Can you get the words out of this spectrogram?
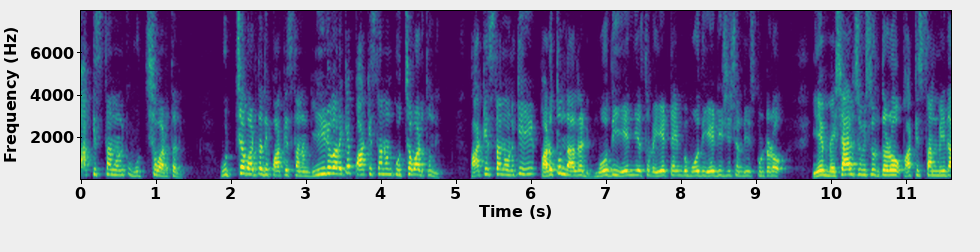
పాకిస్తాన్ వానికి ఉచ్చబడుతుంది. ఉచ్చబడుతుంది పాకిస్తాన్ వానికి. ఈడి వరకే పాకిస్తాన్ వానికి ఉచ్చబడుతుంది. పాకిస్తాన్ వానికి పడుతుంది ఆల్రెడీ మోదీ ఏం చేస్తాడో ఏ టైంకి మోదీ ఏ డిసిషన్ తీసుకుంటాడో ఏ మెషైల్స్ విసురుతాడో పాకిస్తాన్ మీద.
